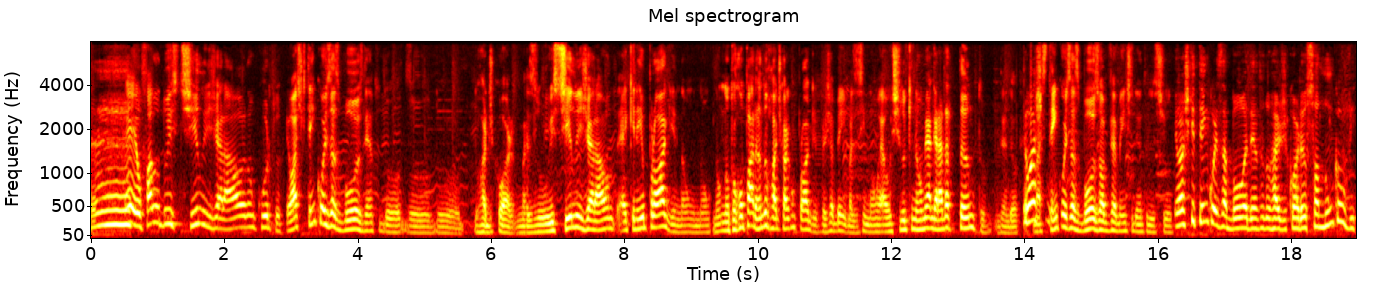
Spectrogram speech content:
É... É, eu falo do estilo em geral, eu não curto. Eu acho que tem coisas boas dentro do, do, do, do hardcore, mas o estilo em geral é que nem o prog. Não, não, não, não tô comparando o hardcore com o prog, veja bem, mas assim, não é um estilo que não me agrada tanto, entendeu? Eu acho mas que- tem coisas boas, obviamente, dentro do estilo. Eu acho que tem coisa boa dentro do hardcore, eu só nunca ouvi.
